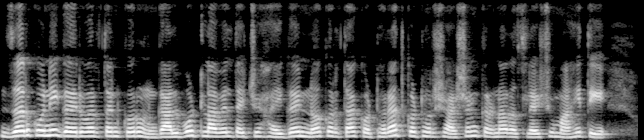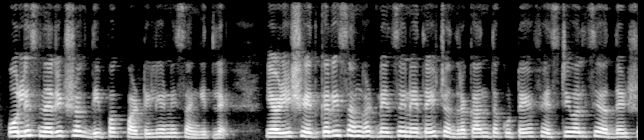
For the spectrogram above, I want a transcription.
जर कोणी गैरवर्तन करून गालबोट लावेल त्याची हायगाई न करता कठोरात कठोर शासन करणार असल्याची माहिती पोलीस निरीक्षक दीपक पाटील यांनी सांगितले. यावेळी शेतकरी संघटनेचे नेते चंद्रकांत कुटे फेस्टिवलचे अध्यक्ष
